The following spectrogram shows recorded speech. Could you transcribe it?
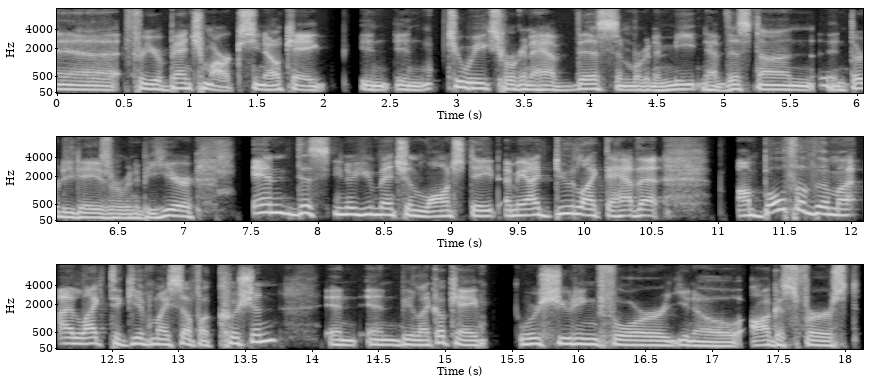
uh, for your benchmarks. You know, okay, in, in two weeks we're going to have this and we're going to meet and have this done. In 30 days we're going to be here. And this you know you mentioned launch date. I mean i do like to have that. On both of them I, I like to give myself a cushion and and be like okay we're shooting for you know august 1st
